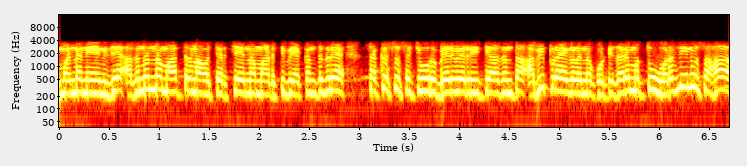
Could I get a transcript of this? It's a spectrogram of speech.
ಮಂಡನೆ ಏನಿದೆ, ಅದನ್ನ ಮಾತ್ರ ನಾವು ಚರ್ಚೆಯನ್ನ ಮಾಡ್ತೀವಿ. ಯಾಕಂತಂದ್ರೆ, ಸಾಕಷ್ಟು ಸಚಿವರು ಬೇರೆ ಬೇರೆ ರೀತಿಯಾದಂತಹ ಅಭಿಪ್ರಾಯಗಳನ್ನ ಕೊಟ್ಟಿದ್ದಾರೆ ಮತ್ತು ವರದಿನೂ ಸಹ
